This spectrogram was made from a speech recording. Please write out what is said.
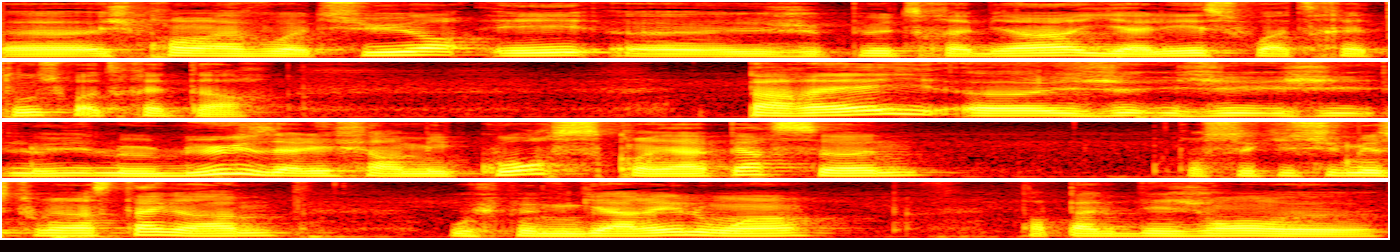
euh, je prends ma voiture et euh, je peux très bien y aller soit très tôt, soit très tard. Pareil, euh, j'ai le, luxe d'aller faire mes courses quand il n'y a personne. Pour ceux qui suivent mes stories Instagram, où je peux me garer loin, pour pas que des gens euh,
